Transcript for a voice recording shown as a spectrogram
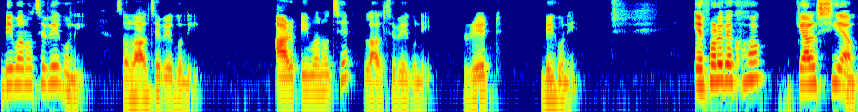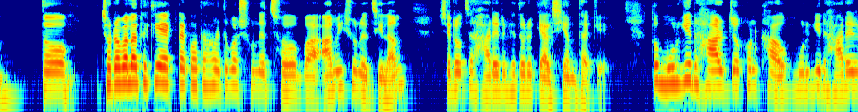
বি মানে হচ্ছে বেগুনি। তো লালচে বেগুনি, আর পি মানে হচ্ছে লালচে বেগুনি, রেড বেগুনি। এরপরে দেখো ক্যালসিয়াম, তো ছোটবেলা থেকে একটা কথা হয়তো বা শুনেছো বা আমি শুনেছিলাম, সেটা হচ্ছে হাড়ের ভেতরে ক্যালসিয়াম থাকে। তো মুরগির হাড় যখন খাও, মুরগির হাড়ের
